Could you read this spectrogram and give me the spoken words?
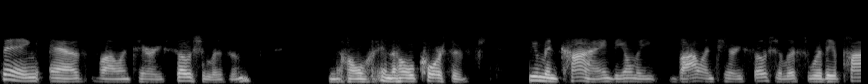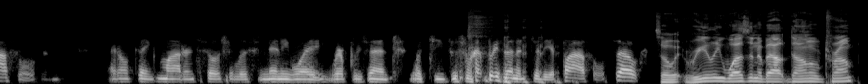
thing as voluntary socialism. In the whole in the whole course of humankind, the only voluntary socialists were the apostles, and I don't think modern socialists in any way represent what Jesus represented to the apostles. So, so it really wasn't about Donald Trump.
